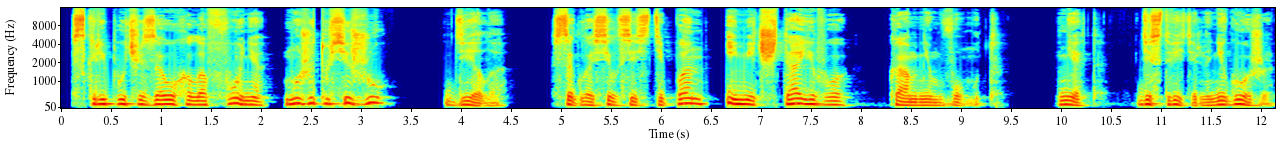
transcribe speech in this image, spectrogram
— скрипуче заохала Фоня, «может, усижу?» «Дело», — согласился Степан, и мечта его камнем в омут. «Нет, действительно, негоже.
